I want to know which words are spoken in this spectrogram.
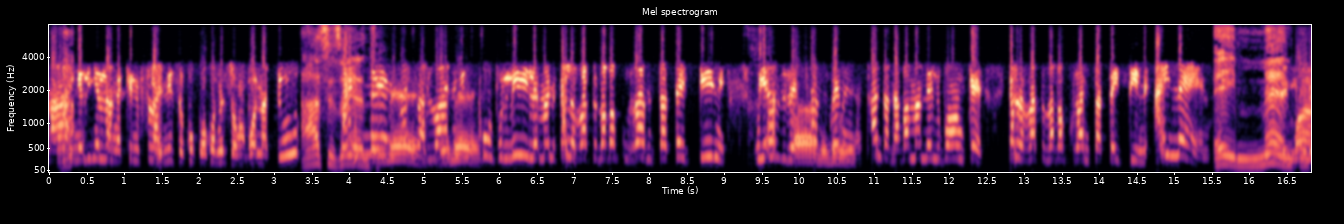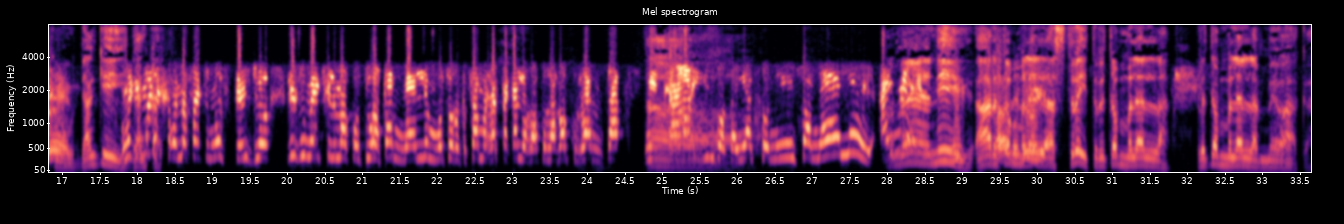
hayi ngelinye ilanga khe nifly nize kugogo nizombona tu Ah, sizoyenza. Amen, Amen, bazalwane amen. ngikhumbulile mani ka lerato labakuranta thirteen uyazi lethandi vele Hallelujah. ngithanda nabamameli bonke ka lerato labakuranta thirteen amen Amen. Amen. Kuku. Dankie. mo ke mara dankie. sona fatshe mo stage yo le dumetse le makoti wa ka nnele mmotse gore ke sa mo rata ka lerato la bakuranta ngikhai indoda iyahlonisa nele amen Amen. Ah, re tlo Hallelujah. mmolelela straight, re tlo mmolelela. Re tlo mmolelela mme wa ka.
